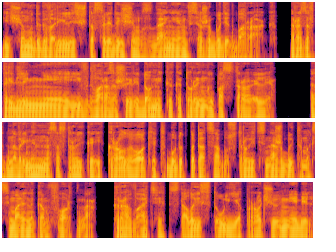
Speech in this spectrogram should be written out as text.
Еще мы договорились, что следующим зданием все же будет барак. Раза в три длиннее и в два раза шире домика, который мы построили. Одновременно со стройкой Кролл и Окет будут пытаться обустроить наш быт максимально комфортно. Кровати, столы, стулья, прочую мебель,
